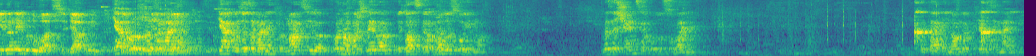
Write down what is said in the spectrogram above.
і на них будуватися. Дякую. Дякую Прошу не. Дякую за загальну інформацію. Вона важлива. Будь ласка, голосуємо. Визначаємося голосуванням. Питання номер 3 земельні.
